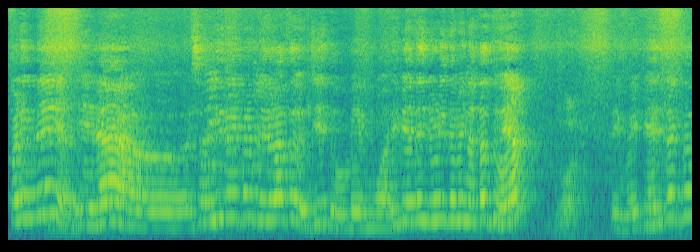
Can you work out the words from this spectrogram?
પણ એમ નહીં એરા સહી રહી પણ પહેરવા તો જે ધોવે મારી બે ત્રણ જોડી તમે નતા ધોયા? તે ભાઈ પહેરી શકતો?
